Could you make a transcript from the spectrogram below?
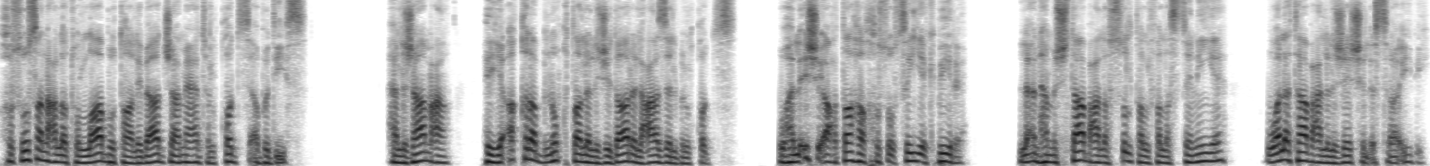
خصوصا على طلاب وطالبات جامعة القدس أبو ديس. هالجامعة هي أقرب نقطة للجدار العازل بالقدس. وهالإشي أعطاها خصوصية كبيرة لأنها مش تابعة للسلطة الفلسطينية ولا تابعة للجيش الإسرائيلي.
